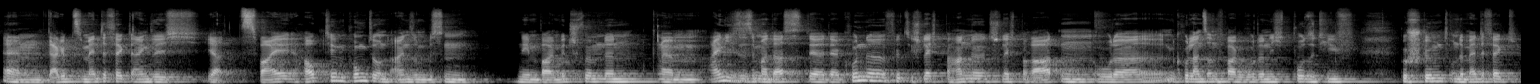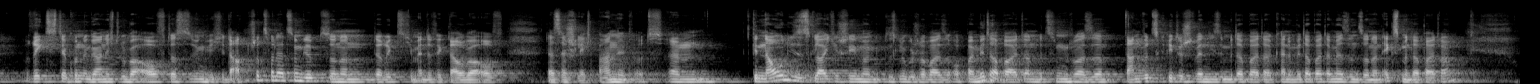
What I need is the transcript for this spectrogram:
Ähm, da gibt es im Endeffekt eigentlich ja, zwei Hauptthemenpunkte und einen so ein bisschen nebenbei mitschwimmenden. Ähm, eigentlich ist es immer das, der, der Kunde fühlt sich schlecht behandelt, schlecht beraten oder eine Kulanzanfrage wurde nicht positiv bestimmt und im Endeffekt regt sich der Kunde gar nicht darüber auf, dass es irgendwelche Datenschutzverletzungen gibt, sondern der regt sich im Endeffekt darüber auf, dass er schlecht behandelt wird. Ähm, genau dieses gleiche Schema gibt es logischerweise auch bei Mitarbeitern, beziehungsweise dann wird es kritisch, wenn diese Mitarbeiter keine Mitarbeiter mehr sind, sondern Ex-Mitarbeiter.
